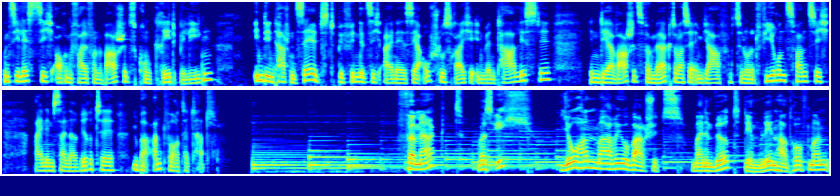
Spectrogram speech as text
und sie lässt sich auch im Fall von Warschitz konkret belegen. In den Taschen selbst befindet sich eine sehr aufschlussreiche Inventarliste, in der Warschitz vermerkt, was er im Jahr 1524 einem seiner Wirte überantwortet hat. Vermerkt, was ich, Johann Mario Warschitz, meinem Wirt, dem Lenhard Hoffmann,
